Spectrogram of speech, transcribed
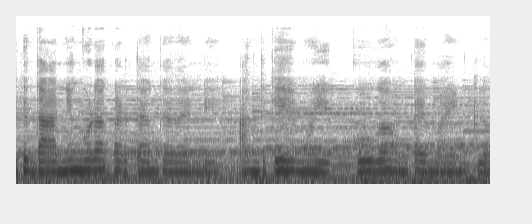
ఇక ధాన్యం కూడా కడతాం కదండి. అందుకే ఏమో ఎక్కువగా ఉంటాయి మా ఇంట్లో.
